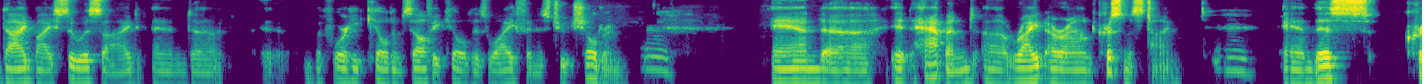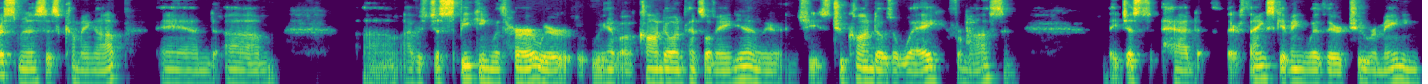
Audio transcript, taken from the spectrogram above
died by suicide, and uh, before he killed himself, he killed his wife and his two children. Mm. And uh, it happened uh, right around Christmas time. Mm. And this Christmas is coming up, and um, uh, I was just speaking with her. We're we have a condo in Pennsylvania, and she's two condos away from us, and they just had their Thanksgiving with their two remaining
